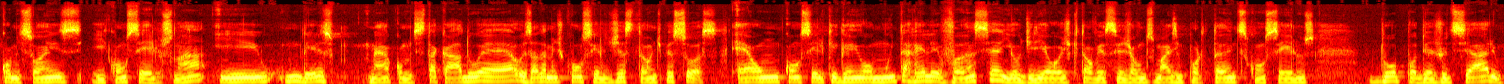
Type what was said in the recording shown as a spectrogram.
comissões e conselhos, né? E um deles né, como destacado, é exatamente o Conselho de Gestão de Pessoas. É um conselho que ganhou muita relevância e eu diria hoje que talvez seja um dos mais importantes conselhos do Poder Judiciário,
